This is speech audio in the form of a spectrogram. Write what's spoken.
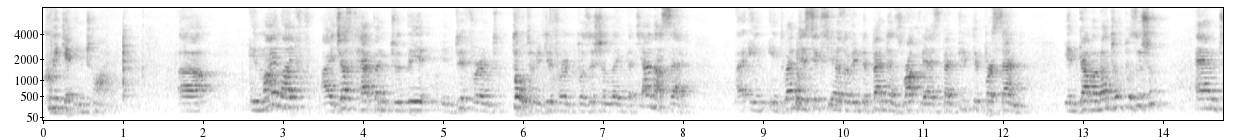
quicker in time? Uh, in my life, I just happened to be in different, totally different position like Tatiana said. Uh, in, in 26 years of independence, roughly, I spent 50% in governmental position and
